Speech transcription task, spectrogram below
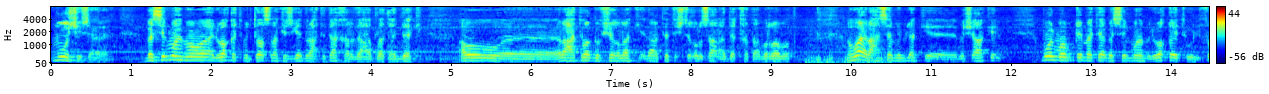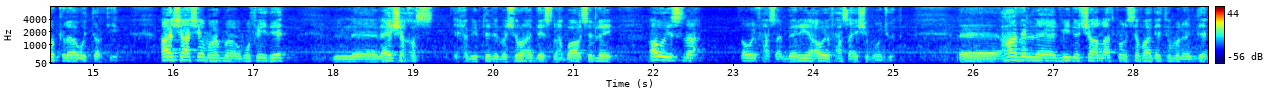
مو شي سعرها. بس المهم هو الوقت من توصلك إيش قد راح تتأخر إذا عطلت عندك؟ أو آه، راح توقف شغلك إذا أنت تشتغل وصار عندك خطأ بالربط. هواي راح يسبب لك آه، مشاكل. مو المهم قيمتها بس المهم الوقت والفكرة والتركيب هاي شاشة مهمة ومفيدة لأي شخص يحب يبتدي مشروع عنده يصنع بار سبلي أو يصنع أو يفحص أمبيرية أو يفحص أي شيء موجود. آه هذا الفيديو إن شاء الله تكونوا استفادتوا من عنده.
